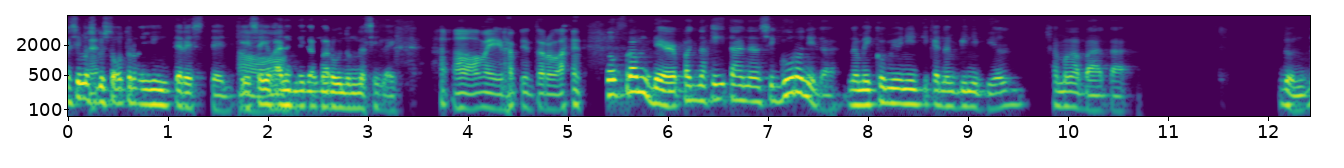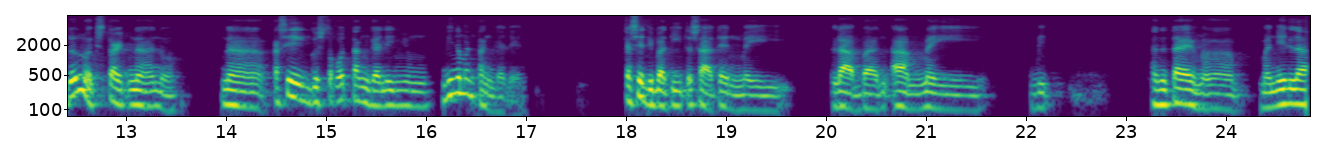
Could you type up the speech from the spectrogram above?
Kasi mas gusto ko turuan yung interested kaysa yung alam nilang marunong na sila eh. Oo, mahirap yung turuan. So from there, pag nakita na siguro nila na may community ka nang binibuild sa mga bata, doon, doon mag-start na ano, na kasi gusto ko tanggalin yung, hindi naman tanggalin. Kasi 'di ba dito sa atin may laban, ah, may ano tayo, mga Manila,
